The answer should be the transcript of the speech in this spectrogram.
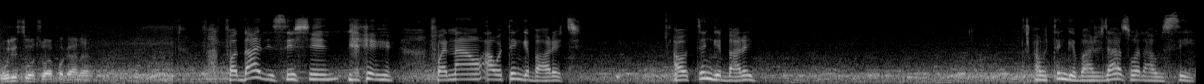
would you still want to work for Ghana? For that decision, for now, I will think about it. I will think about it. I will think about it. That's what I will say.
